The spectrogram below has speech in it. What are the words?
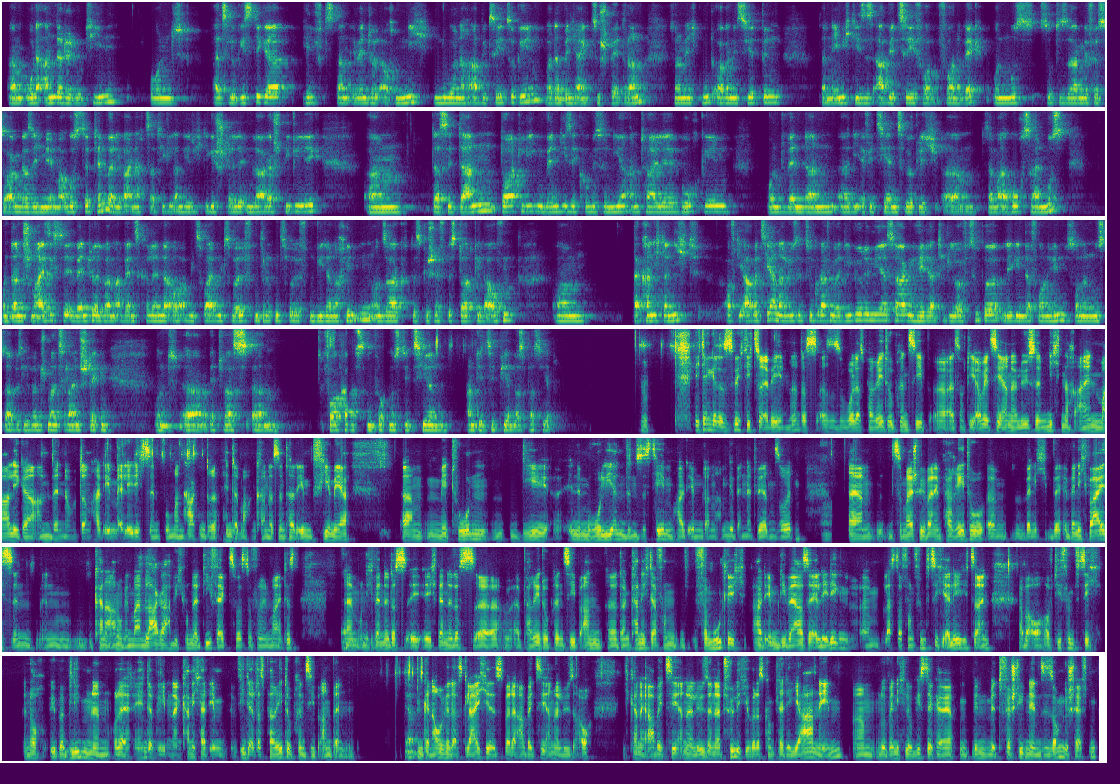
ähm, oder andere Routinen. Und als Logistiker hilft es dann eventuell auch nicht nur nach ABC zu gehen, weil dann bin ich eigentlich zu spät dran, sondern wenn ich gut organisiert bin, dann nehme ich dieses ABC vor, vorne weg und muss sozusagen dafür sorgen, dass ich mir im August, September die Weihnachtsartikel an die richtige Stelle im Lagerspiegel lege. Ähm, dass sie dann dort liegen, wenn diese Kommissionieranteile hochgehen und wenn dann äh, die Effizienz wirklich ähm, sag mal, hoch sein muss. Und dann schmeiße ich sie eventuell beim Adventskalender auch am 2.12., 3.12. wieder nach hinten und sage, das Geschäft ist dort gelaufen. Ähm, da kann ich dann nicht auf die ABC-Analyse zugreifen, weil die würde mir sagen, hey, der Artikel läuft super, lege ihn da vorne hin, sondern muss da ein bisschen Hirnschmalz reinstecken und äh, etwas ähm, forecasten, prognostizieren, antizipieren, was passiert. Ich denke, das ist wichtig zu erwähnen, ne? dass also sowohl das Pareto-Prinzip äh, als auch die ABC-Analyse nicht nach einmaliger Anwendung dann halt eben erledigt sind, wo man Haken dahinter machen kann. Das sind halt eben viel mehr ähm, Methoden, die in einem rollierenden System halt eben dann angewendet werden sollten. Ähm, zum Beispiel bei dem Pareto, ähm, wenn, ich, wenn ich weiß, in, in, keine Ahnung, in meinem Lager habe ich 100 Defects, was du vorhin meintest, ähm, und ich wende das, ich wende das äh, Pareto-Prinzip an, äh, dann kann ich davon vermutlich halt eben diverse erledigen, ähm, lass davon 50 erledigt sein, aber auch auf die 50 noch überbliebenen oder hinterbliebenen kann ich halt eben wieder das Pareto-Prinzip anwenden. Ja. Und genau das Gleiche ist bei der ABC-Analyse auch. Ich kann eine ABC-Analyse natürlich über das komplette Jahr nehmen. Ähm, nur wenn ich Logistiker bin mit verschiedenen Saisongeschäften,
